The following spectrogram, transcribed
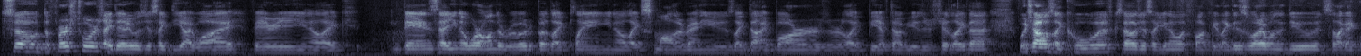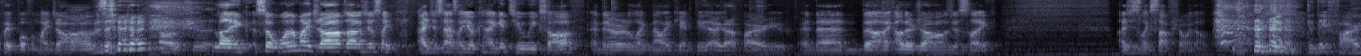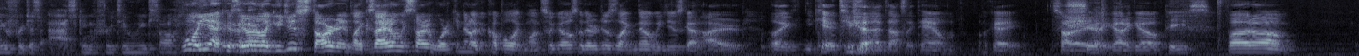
so the first tours I did it was just like DIY, very, you know, like bands that, you know, were on the road but like playing, you know, like smaller venues like dive bars or like VFWs or shit like that, which I was like cool with cuz I was just like, you know what, fuck it. Like this is what I want to do and so like I quit both of my jobs. Oh shit. like so one of my jobs i was just like i just asked like yo can i get two weeks off and they were like no i can't do that i gotta fire you and then the uh, other job i was just like i just like stopped showing up Did they fire you for just asking for two weeks off? well yeah because they were like you just started like because i had only started working there like a couple like months ago so they were just like no we just got hired like you can't do that i was like damn okay sorry Shit. i gotta go Peace. But um,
